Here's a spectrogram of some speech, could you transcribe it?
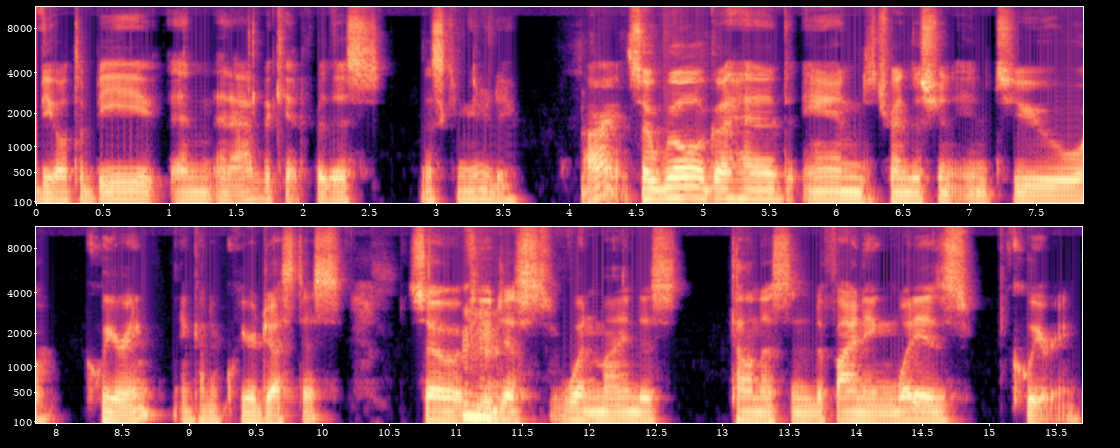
be able to be an, an advocate for this this community. All right. So we'll go ahead and transition into queering and kind of queer justice. So if mm-hmm. you just wouldn't mind just telling us and defining what is queering.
